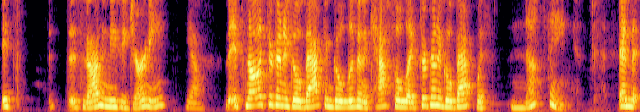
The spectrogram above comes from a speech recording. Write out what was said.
it's it's not an easy journey yeah it's not like they're going to go back and go live in a castle like they're going to go back with nothing and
